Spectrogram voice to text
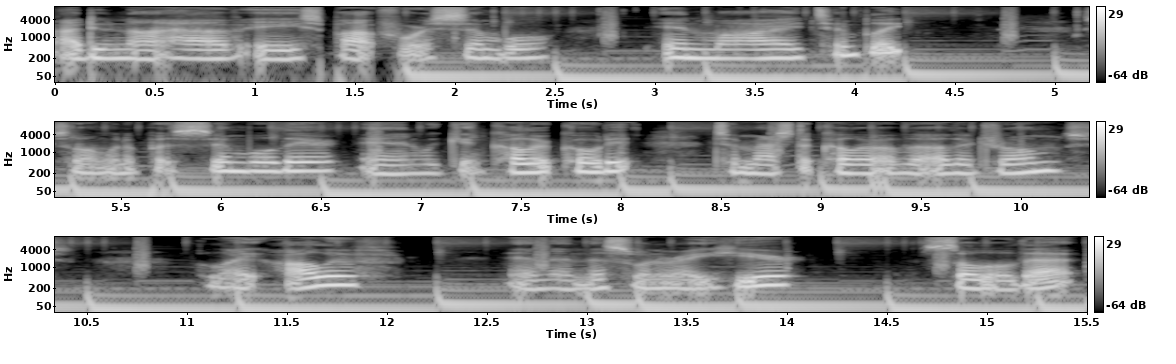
I do not have a spot for a cymbal in my template. So I'm going to put cymbal there and we can color code it to match the color of the other drums. Light olive. And then this one right here. Solo that.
